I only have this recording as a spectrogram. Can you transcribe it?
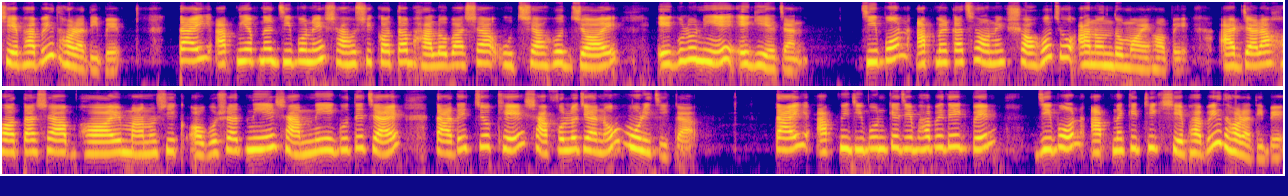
সেভাবেই ধরা দিবে। তাই আপনি আপনার জীবনে সাহসিকতা, ভালোবাসা, উৎসাহ, জয় এগুলো নিয়ে এগিয়ে যান। জীবন আপনার কাছে অনেক সহজ ও আনন্দময় হবে। আর যারা হতাশা, ভয়, মানসিক অবসাদ নিয়ে সামনে এগুতে চায়, তাদের চোখে সাফল্য যেন মরিচিকা। তাই আপনি জীবনকে যেভাবে দেখবেন, জীবন আপনাকে ঠিক সেভাবেই ধরা দিবে।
